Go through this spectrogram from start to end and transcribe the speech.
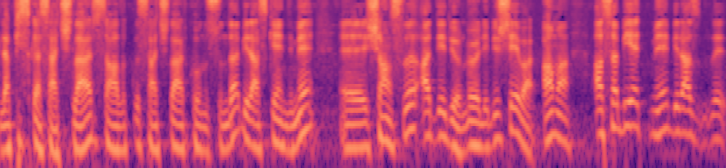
lapiska saçlar, sağlıklı saçlar konusunda biraz kendimi e, şanslı addediyorum. Öyle bir şey var. Ama asabiyet mi biraz e,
